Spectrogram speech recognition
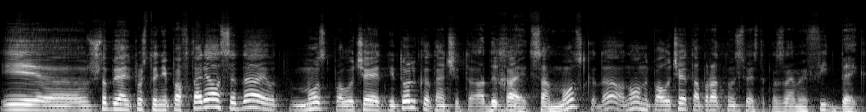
и э, чтобы я просто не повторялся, да, и вот мозг получает не только, значит, отдыхает сам мозг, да, но он и получает обратную связь, так называемый фидбэк.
